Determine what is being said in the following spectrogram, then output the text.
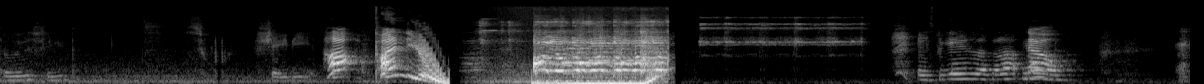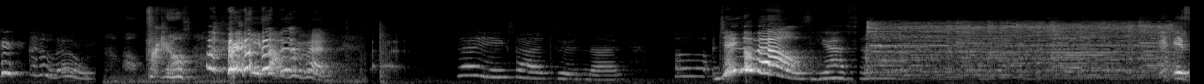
through the sheet. It's super shady. Ha! Pun you! It's beginning to look a lot. No. I don't know. Oh, freaking else! Freaking out of bed. tonight. Oh, Jingle bells! Yes. It's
